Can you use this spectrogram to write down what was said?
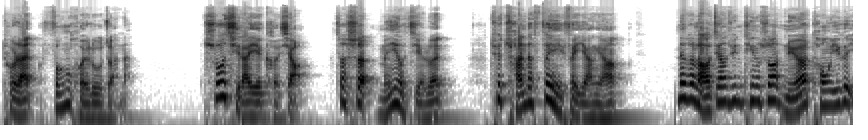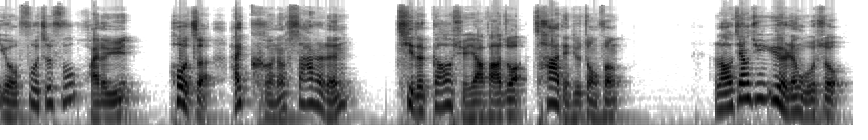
突然峰回路转了。说起来也可笑，这事没有结论，却传得沸沸扬扬。那个老将军听说女儿同一个有妇之夫怀了孕，后者还可能杀了人，气得高血压发作，差点就中风。老将军阅人无数，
